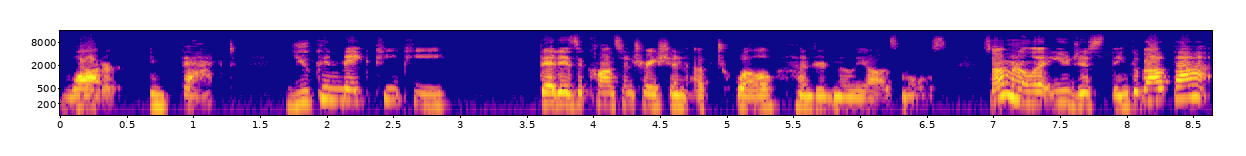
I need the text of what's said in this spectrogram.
water. In fact, you can make PP that is a concentration of 1,200 milliosmoles. So I'm going to let you just think about that.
